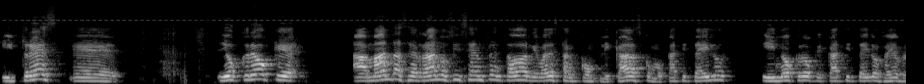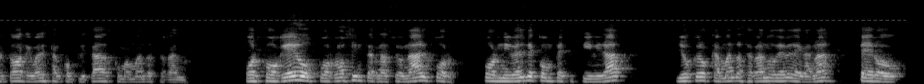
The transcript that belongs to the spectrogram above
Y tres, eh, yo creo que Amanda Serrano sí se ha enfrentado a rivales tan complicadas como Katy Taylor y no creo que Katy Taylor se haya enfrentado a rivales tan complicadas como Amanda Serrano. Por fogueo, por rosa internacional, por, por nivel de competitividad, yo creo que Amanda Serrano debe de ganar, pero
